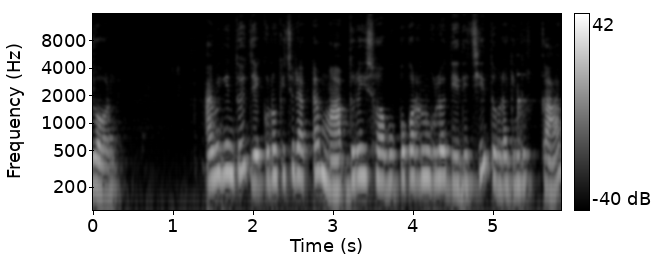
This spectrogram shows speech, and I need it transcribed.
জল। আমি কিন্তু যে কোনো কিছুর একটা মাপ ধরেই সব উপকরণগুলো দিয়ে দিচ্ছি। তোমরা কিন্তু কাপ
